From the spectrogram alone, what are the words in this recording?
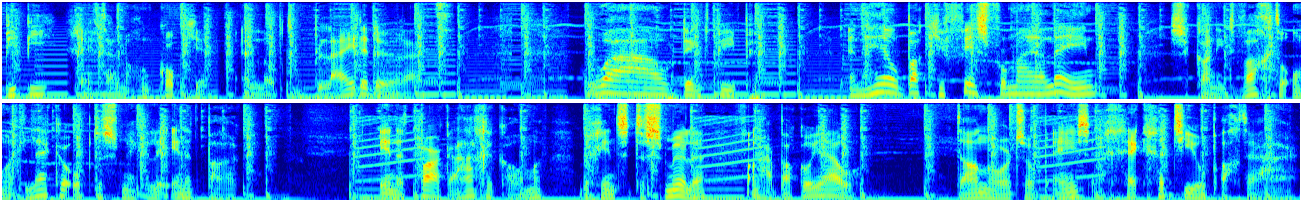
Pipi geeft haar nog een kopje en loopt blij de deur uit. Wauw, denkt Piep. Een heel bakje vis voor mij alleen. Ze kan niet wachten om het lekker op te smikkelen in het park. In het park aangekomen begint ze te smullen van haar bakkeljauw. Dan hoort ze opeens een gek getjielp achter haar.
